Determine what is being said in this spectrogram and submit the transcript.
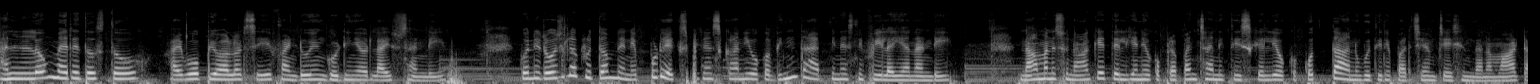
హలో మేరే దోస్తో I hope you all are safe and doing good in your lives అండి కొన్ని రోజుల క్రితం నేను ఎప్పుడు ఎక్స్పీరియన్స్ కానీ ఒక వింత హ్యాపీనెస్ని ఫీల్ అయ్యానండి. నా మనసు నాకే తెలియని ఒక ప్రపంచాన్ని తీసుకెళ్ళి ఒక కొత్త అనుభూతిని పరిచయం చేసిందన్నమాట.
